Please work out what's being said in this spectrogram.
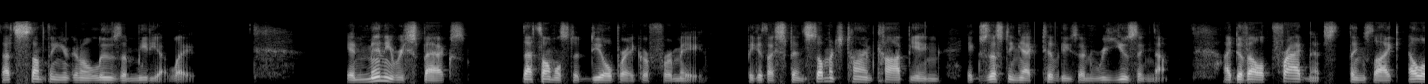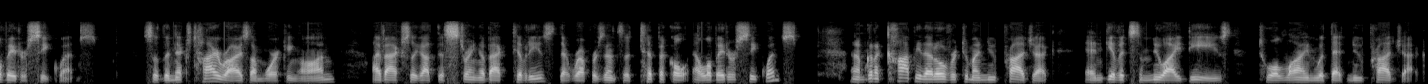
That's something you're going to lose immediately. In many respects, that's almost a deal breaker for me because I spend so much time copying existing activities and reusing them. I develop fragments, things like elevator sequence. So the next high rise I'm working on, I've actually got this string of activities that represents a typical elevator sequence. And I'm going to copy that over to my new project and give it some new IDs to align with that new project.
